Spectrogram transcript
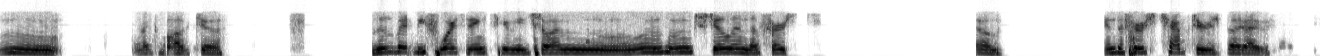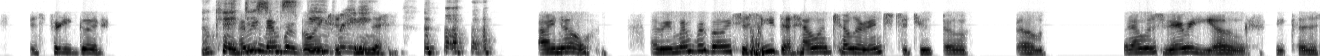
mm, like about uh, a little bit before Thanksgiving, so I'm mm-hmm, still in the first um in the first chapters, but I it's pretty good. Okay, I remember going to reading. see the. I know. I remember going to see the Helen Keller Institute though, um, when I was very young because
